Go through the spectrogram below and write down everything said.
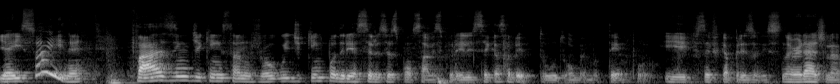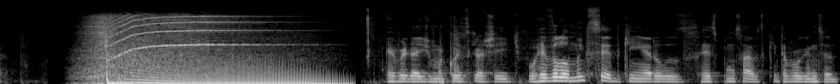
E é isso aí, né? Fazem de quem está no jogo e de quem poderia ser os responsáveis por ele. Você quer saber tudo ao mesmo tempo e você fica preso nisso, não é verdade, Léo? É verdade, uma coisa que eu achei, tipo, revelou muito cedo quem eram os responsáveis, quem tava organizando.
